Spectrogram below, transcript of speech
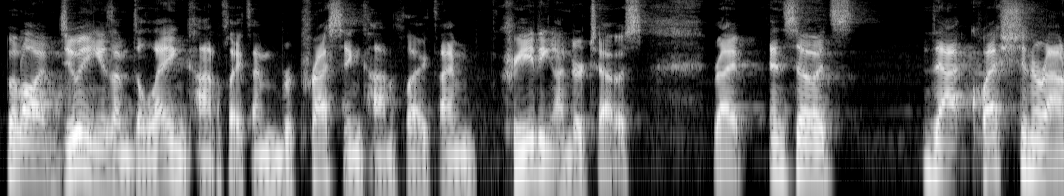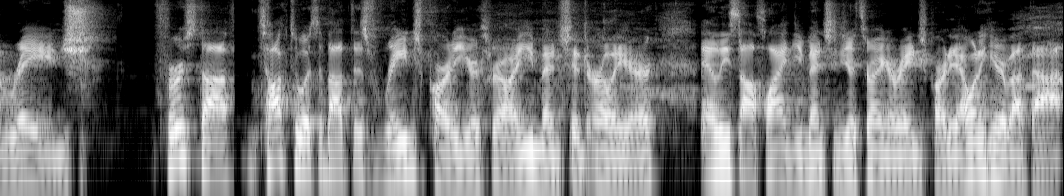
But all I'm doing is I'm delaying conflict. I'm repressing conflict. I'm creating undertows. Right. And so it's that question around rage. First off, talk to us about this rage party you're throwing. You mentioned earlier, at least offline, you mentioned you're throwing a rage party. I want to hear about that.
